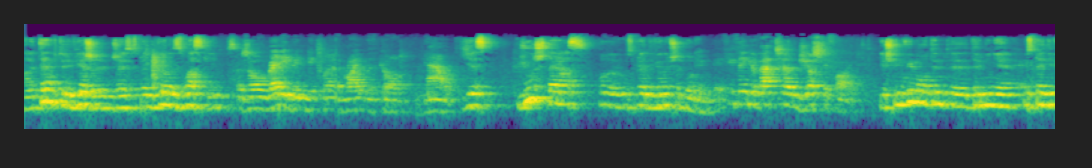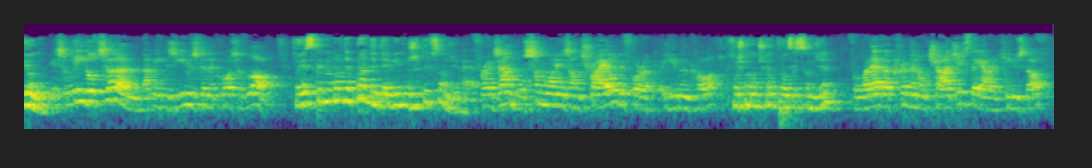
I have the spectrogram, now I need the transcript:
Ale ten, który wierzy, że jest usprawiedliwiony z łaski, jest już teraz e, usprawiedliwiony przed Bogiem. Jeśli mówimy o tym e, terminie usprawiedliwiony, to jest tak naprawdę prawdy termin użyty w sądzie. Uh, for example, someone is on trial before a human court Ktoś ma na przykład proces w sądzie, for whatever criminal charges they are accused of.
